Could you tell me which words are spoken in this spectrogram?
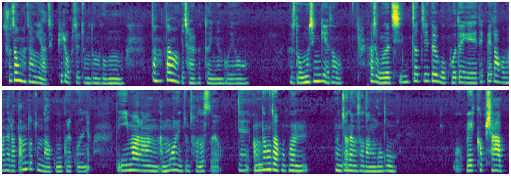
수정 화장이 아직 필요 없을 정도로 너무 짱짱하게 잘 붙어 있는 거예요. 그래서 너무 신기해서 사실 오늘 진짜 찌들고 고데기에 택배 작업하느라 땀도 좀 나고 그랬거든요. 근데 이마랑 앞머리는 좀 젖었어요. 이제 안경 자국은 운전해 가서 난 거고 뭐 메이크업 샵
